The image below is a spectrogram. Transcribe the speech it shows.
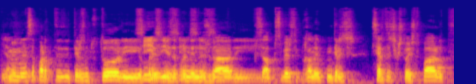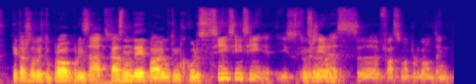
Yeah. Mesmo nessa parte de teres um tutor e Sim, aprendes, sim, aprendendo sim, a sim. jogar e sei lá, perceberes tipo, realmente meteres certas questões de parte, tentares resolver tu próprio, Exato. caso não dê, pá, último recurso. Sim, sim, sim. Isso, imagina se faço uma pergunta em que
